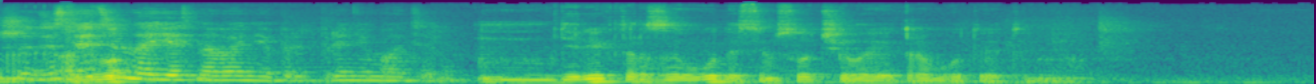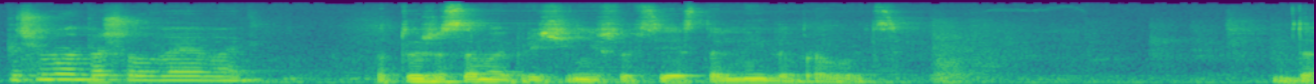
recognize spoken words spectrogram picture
Что адво- действительно есть на войне предприниматели? Директор завода, 700 человек работает у него. Почему он пошел воевать? По той же самой причине, что все остальные добровольцы. Да.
